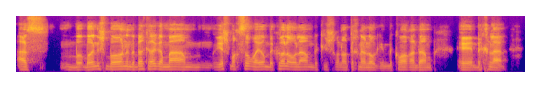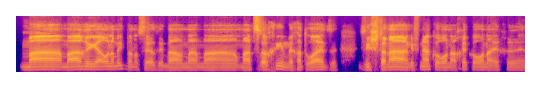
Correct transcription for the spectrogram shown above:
אז בואו בוא נדבר כרגע מה, יש מחסור היום בכל העולם בכישרונות טכנולוגיים, בכוח אדם אה, בכלל. מה, מה הראייה העולמית בנושא הזה? מה, מה, מה, מה הצרכים? איך את רואה את זה? זה השתנה לפני הקורונה, אחרי קורונה, איך... אה?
